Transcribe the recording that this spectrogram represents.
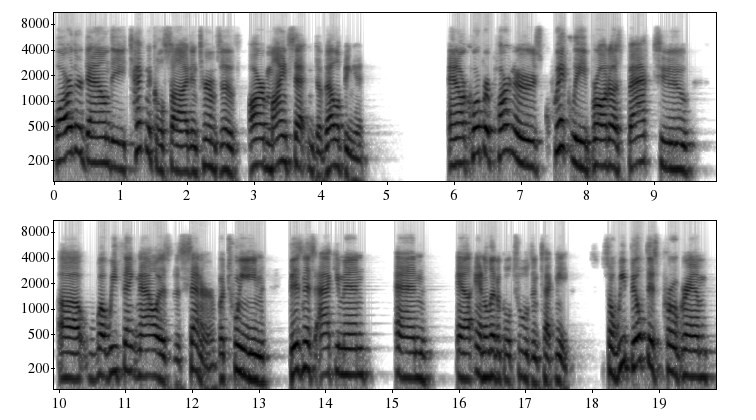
farther down the technical side in terms of our mindset and developing it. And our corporate partners quickly brought us back to uh, what we think now is the center between business acumen and uh, analytical tools and technique. So we built this program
